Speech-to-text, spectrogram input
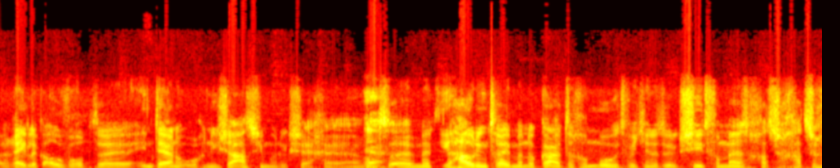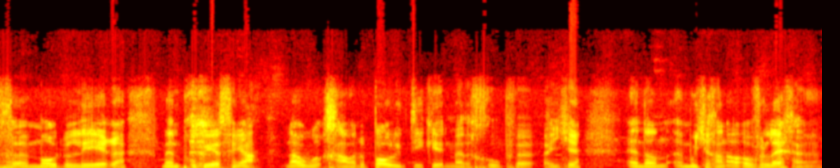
redelijk over op de interne organisatie, moet ik zeggen. Want Ja. eh, met die houding treedt men elkaar tegemoet. Wat je natuurlijk ziet van mensen gaat, zich- gaat zich modelleren. Men probeert van ja, nou gaan we de politiek in met een groep, weet je. En dan moet je gaan overleggen.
